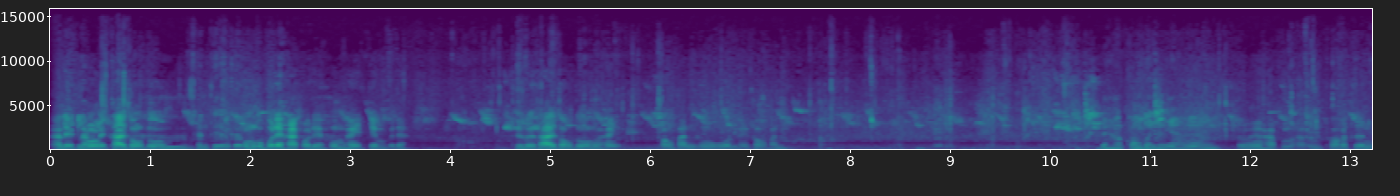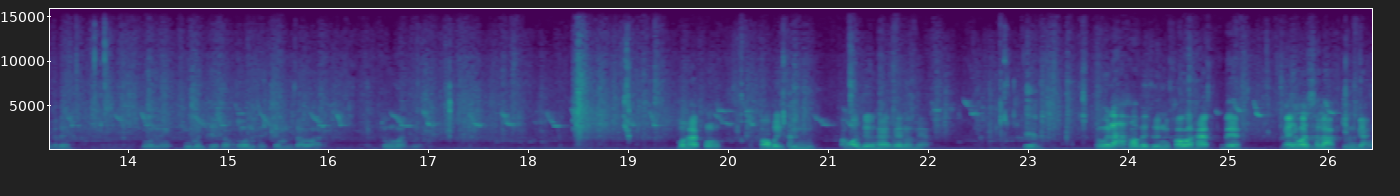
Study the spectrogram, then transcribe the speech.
หน้าเล็กหลังเล็กท้ายสองตัวอืมฉันถือกับผมก็บ่ได้หักเอาเดียวผมให้เต็มไปเด้อถือเลขท้ายสองตัวผมก็ให้สองพันผมก็โอนให้สองพันไปหาของคนที่หยังแล้วก็หักมาพ่อกระเทือนก็ได้โอนให้ผู้มันถือก็โอนให้เต็มตลอดทุกวันเลยมาหักเข้าไปขึ้นเขาก็ถือหักได้หรอแม่เด้อ เวลาเข้าไปขึ้นเขาก็หักเด้อไงว่าสลากกินแบ่ง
